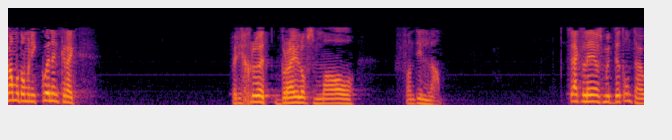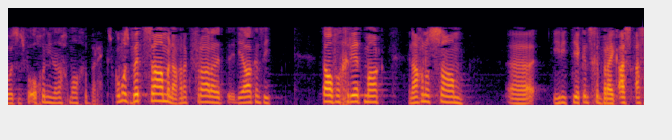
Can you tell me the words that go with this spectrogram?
saam met hom in die koninkryk by die groot bruilofsmaal van die lam. So ek wil hê ons moet dit onthou as ons ver oggend die nagmaal gebruik. So kom ons bid saam en dan gaan ek vra dat die diakens die tafel gereed maak en dan gaan ons saam uh hierdie tekens gebruik as as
